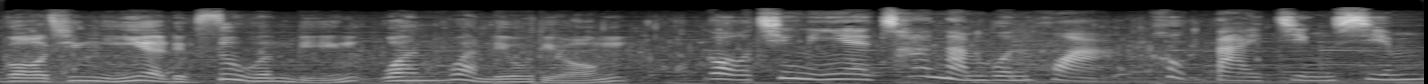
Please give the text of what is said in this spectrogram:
五千年的历史文明源远流长，五千年的灿烂文化博大精深。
